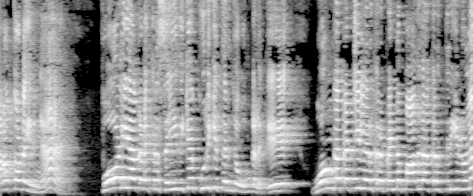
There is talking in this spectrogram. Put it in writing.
அறத்தோட இருங்க. போலியா கிடைக்கிற செய்திக்கே குதிக்க தெரிஞ்ச உங்களுக்கு உங்க கட்சியில இருக்கிற பெண்ணை பாதுகாக்கிறது தெரியணும்ல?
